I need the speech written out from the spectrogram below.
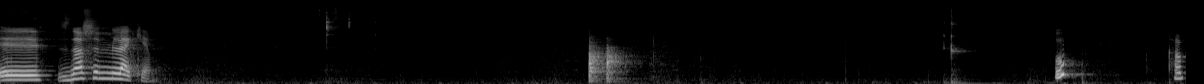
y, z naszym mlekiem. Hop.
